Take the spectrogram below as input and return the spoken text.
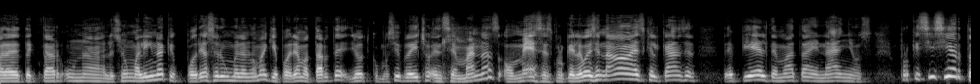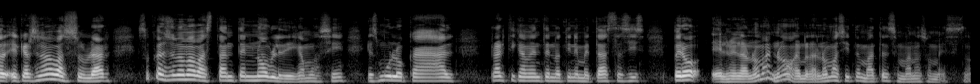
para detectar una lesión maligna que podría ser un melanoma y que podría matarte, yo como siempre he dicho, en semanas o meses, porque luego dicen, no, es que el cáncer de piel te mata en años, porque sí es cierto, el carcinoma vasocelular es un carcinoma bastante noble, digamos así, es muy local, prácticamente no tiene metástasis, pero el melanoma no, el melanoma sí te mata en semanas o meses, ¿no?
